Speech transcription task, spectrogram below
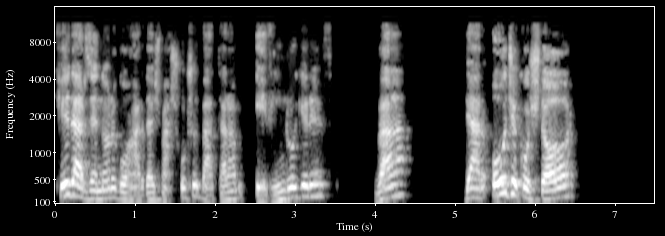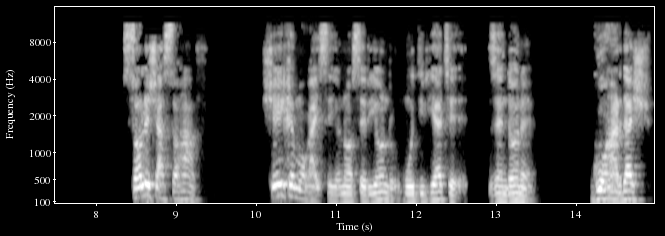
که در زندان گوهردش مشغول شد بعدترم اوین رو گرفت و در اوج کشتار سال 67 شیخ مقایسه یا ناصریان رو مدیریت زندان گوهردش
